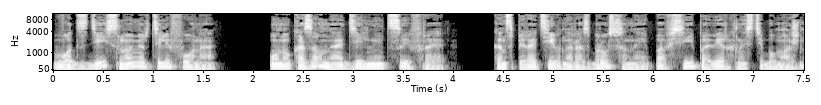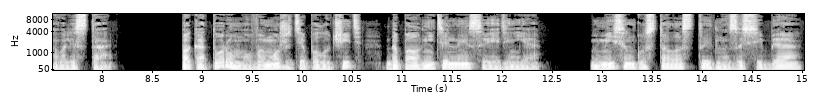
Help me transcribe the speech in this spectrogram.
вот здесь номер телефона. Он указал на отдельные цифры, конспиративно разбросанные по всей поверхности бумажного листа по которому вы можете получить дополнительные сведения. Миссингу стало стыдно за себя,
